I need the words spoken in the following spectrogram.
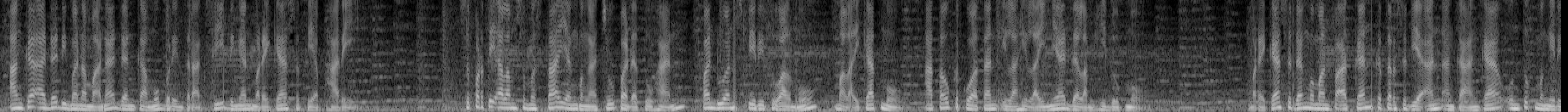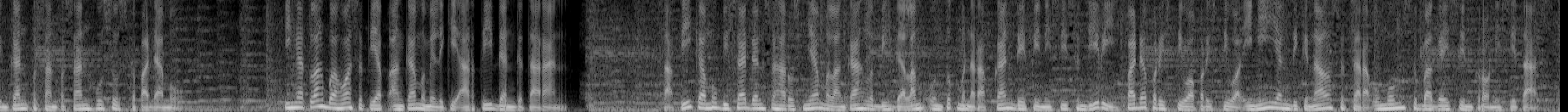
Angka ada di mana-mana dan kamu berinteraksi dengan mereka setiap hari. Seperti alam semesta yang mengacu pada Tuhan, panduan spiritualmu, malaikatmu, atau kekuatan ilahi lainnya dalam hidupmu. Mereka sedang memanfaatkan ketersediaan angka-angka untuk mengirimkan pesan-pesan khusus kepadamu. Ingatlah bahwa setiap angka memiliki arti dan getaran. Tapi kamu bisa dan seharusnya melangkah lebih dalam untuk menerapkan definisi sendiri pada peristiwa-peristiwa ini yang dikenal secara umum sebagai sinkronisitas.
